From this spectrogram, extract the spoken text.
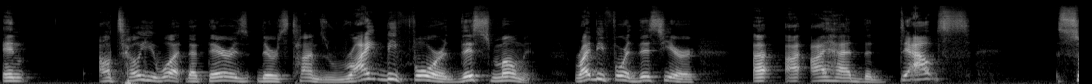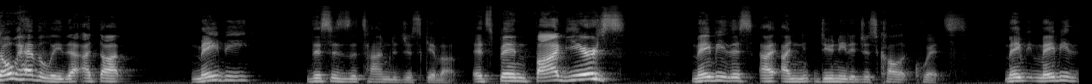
And I'll tell you what, that there is there's times right before this moment, right before this year, I, I, I had the doubts so heavily that I thought maybe this is the time to just give up. It's been five years. Maybe this I, I do need to just call it quits. Maybe maybe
